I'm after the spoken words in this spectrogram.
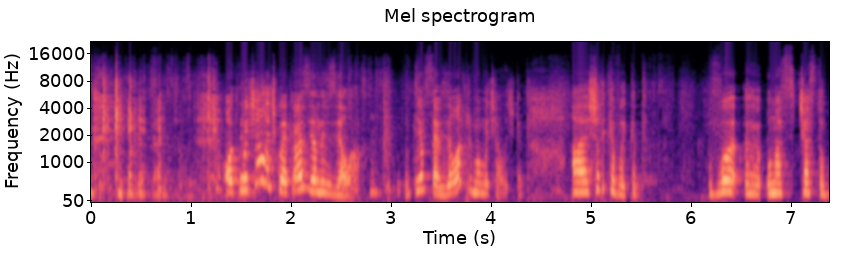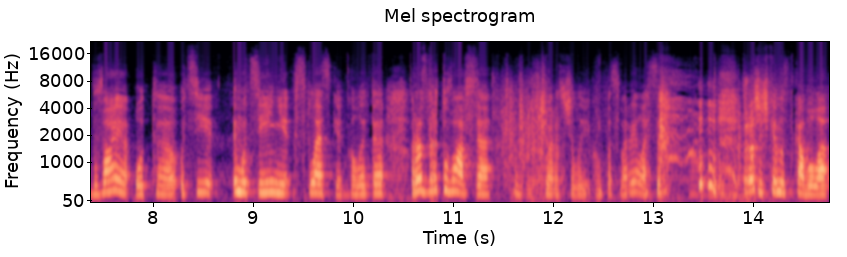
От мочалочку якраз я не взяла. От я все взяла, крім мочалочки. А що таке викид? В е, у нас часто буває от е, оці емоційні всплески, коли ти роздратувався. Вчора з чоловіком посварилася. Трошечки ну, така була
